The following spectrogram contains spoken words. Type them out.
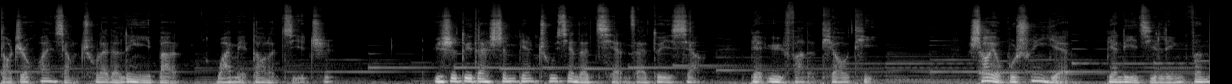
导致幻想出来的另一半完美到了极致，于是对待身边出现的潜在对象，便愈发的挑剔，稍有不顺眼便立即零分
